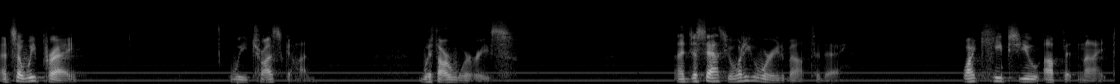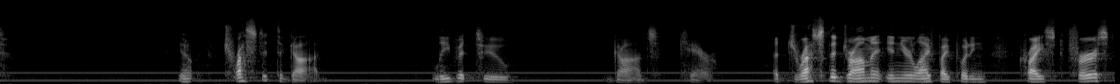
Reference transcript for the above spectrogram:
And so we pray. We trust God with our worries. I just ask you, what are you worried about today? What keeps you up at night? You know, trust it to God. Leave it to God's care. Address the drama in your life by putting Christ first,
